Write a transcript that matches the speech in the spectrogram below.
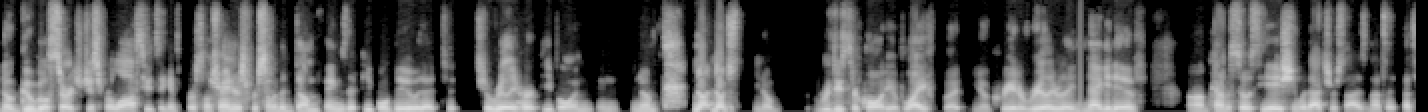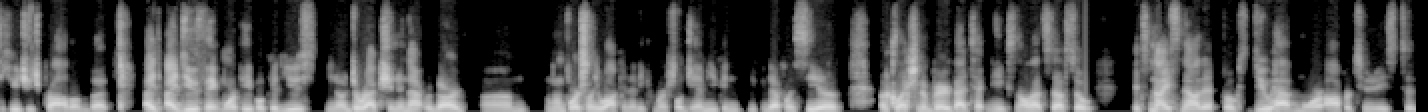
know, Google search just for lawsuits against personal trainers for some of the dumb things that people do that to, to really hurt people and, and, you know, not, not just, you know, reduce their quality of life, but, you know, create a really, really negative, um, kind of association with exercise, and that's a that's a huge huge problem. But I, I do think more people could use you know direction in that regard. Um, and unfortunately, you walk in any commercial gym, you can you can definitely see a, a collection of very bad techniques and all that stuff. So it's nice now that folks do have more opportunities to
